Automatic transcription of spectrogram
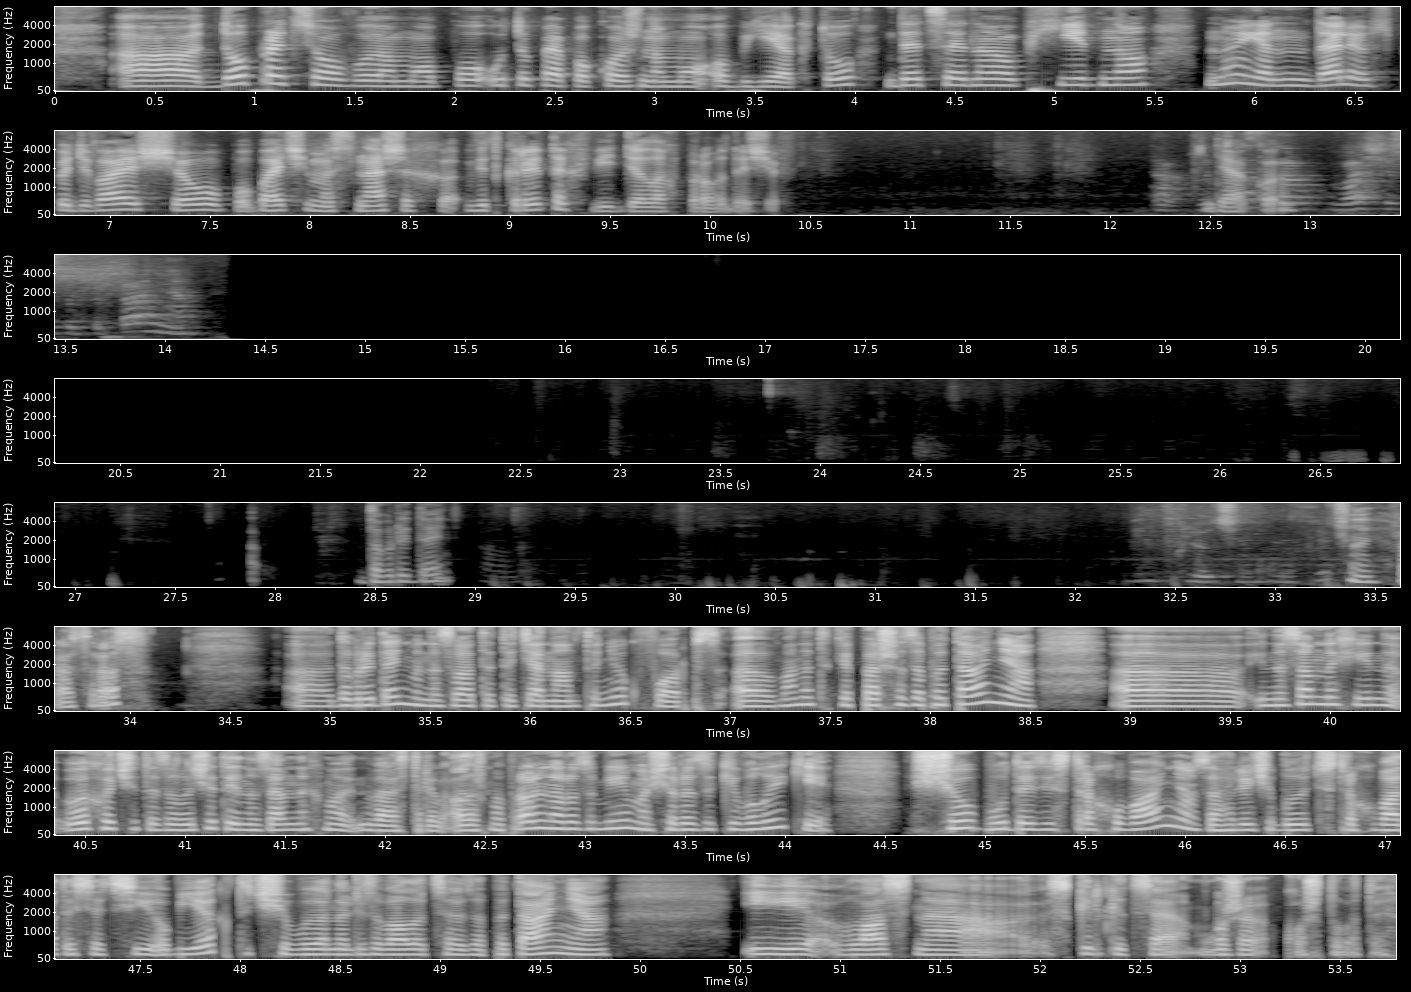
Допрацьовуємо по УТП по кожному об'єкту, де це необхідно. Ну і я надалі сподіваюся, що побачимось в наших відкритих відділах продажів. Дякую. Ваші Добрий день. Він включений. Включений? Раз, раз. Е, Добрий день, мене звати Тетяна Антонюк, Форбс. В мене таке перше запитання. Е, Іноземних ін- ви хочете залучити іноземних інвесторів, але ж ми правильно розуміємо, що ризики великі. Що буде зі страхуванням? Взагалі, чи будуть страхуватися ці об'єкти? Чи ви аналізували це запитання? І, власне, скільки це може коштувати?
